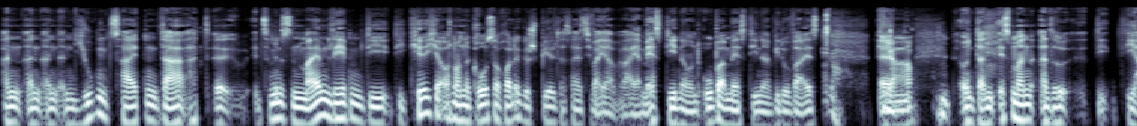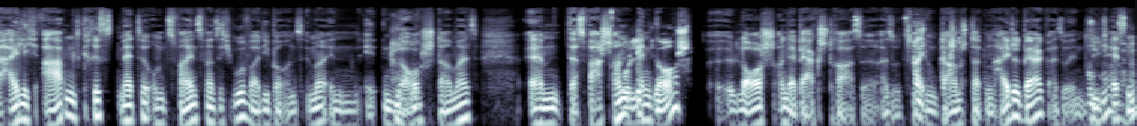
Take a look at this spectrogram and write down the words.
an, an, an Jugendzeiten. Da hat äh, zumindest in meinem Leben die, die Kirche auch noch eine große Rolle gespielt. Das heißt, ich war ja, war ja Messdiener und Obermessdiener, wie du weißt. Oh, ähm, ja. Und dann ist man, also die, die Heiligabend-Christmette um 22 Uhr war die bei uns immer in, in Lorsch damals. Ähm, das war schon. Wo liegt Lorsch? Äh, Lorsch an der Bergstraße, also zwischen Darmstadt und Heidelberg, also in mhm, Südhessen. Mhm.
